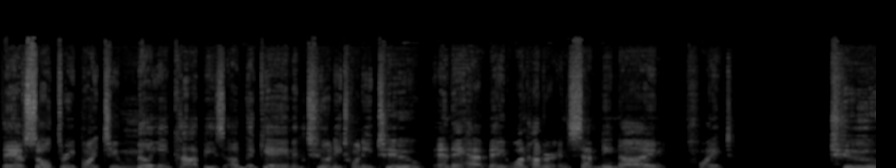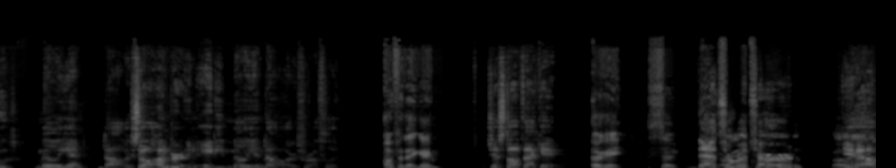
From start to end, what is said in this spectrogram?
they have sold 3.2 million copies of the game in 2022, and they have made 179.2 million dollars. So 180 million dollars roughly, off of that game just off that game. okay so That's a are you- return. Oh, Yeah.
